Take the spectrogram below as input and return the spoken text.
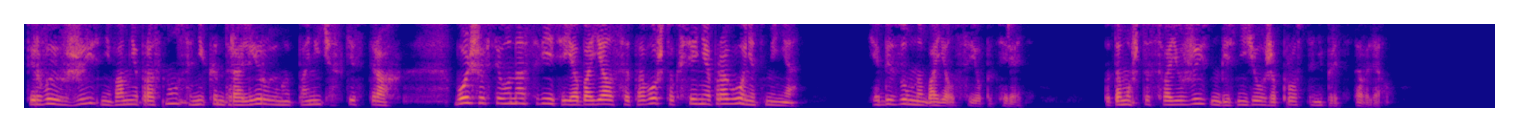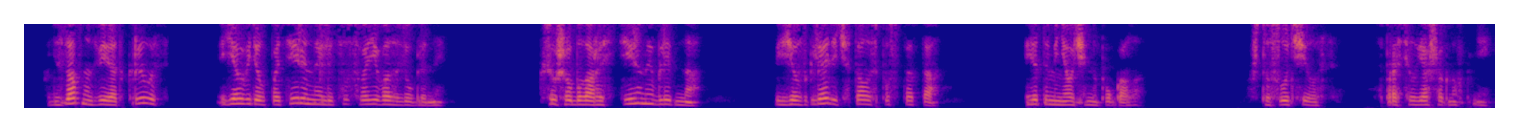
Впервые в жизни во мне проснулся неконтролируемый панический страх. Больше всего на свете я боялся того, что Ксения прогонит меня. Я безумно боялся ее потерять потому что свою жизнь без нее уже просто не представлял. Внезапно дверь открылась, и я увидел потерянное лицо своей возлюбленной. Ксюша была растеряна и бледна. В ее взгляде читалась пустота, и это меня очень напугало. «Что случилось?» — спросил я, шагнув к ней.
